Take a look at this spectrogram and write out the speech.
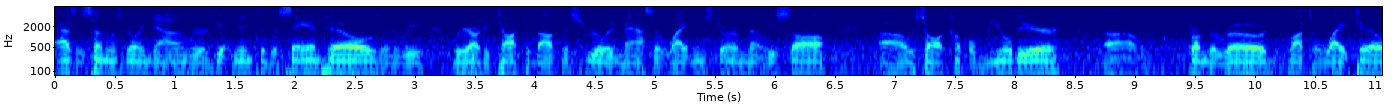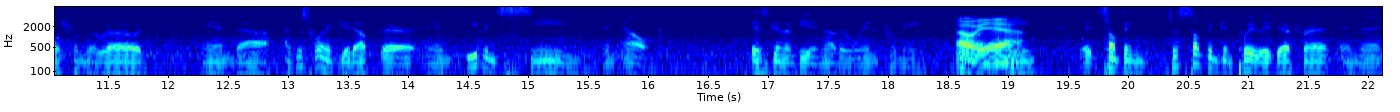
as the sun was going down, we were getting into the sand hills, and we we already talked about this really massive lightning storm that we saw. Uh, we saw a couple mule deer um, from the road, lots of whitetails from the road, and uh, I just want to get up there and even seeing an elk is going to be another win for me. You Oh, what I yeah. mean? it's something just something completely different and then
